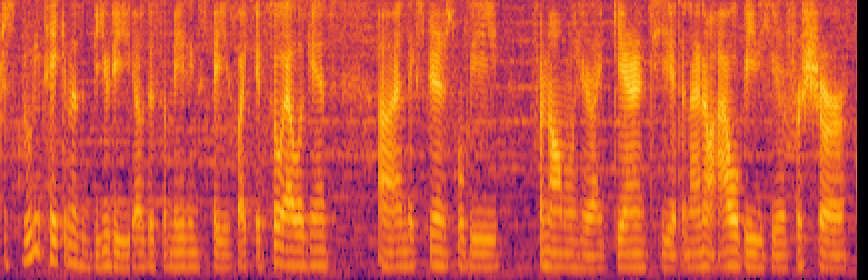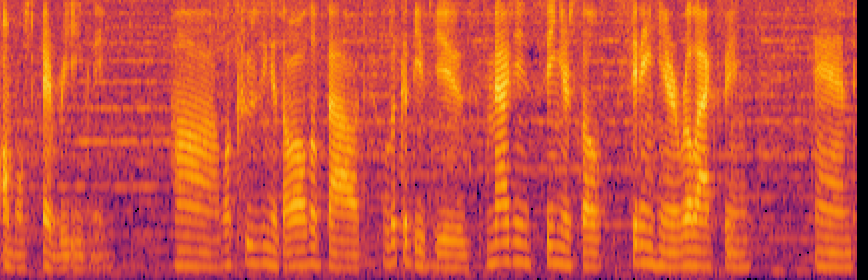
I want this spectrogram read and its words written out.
just really take in this beauty of this amazing space. Like it's so elegant, uh, and the experience will be phenomenal here. I guarantee it, and I know I will be here for sure almost every evening. Ah, what cruising is all about. Look at these views. Imagine seeing yourself sitting here, relaxing, and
